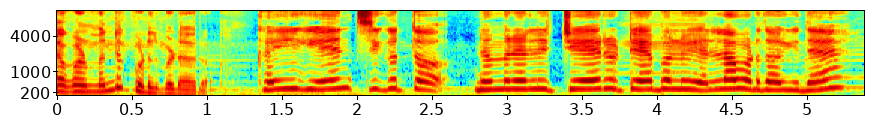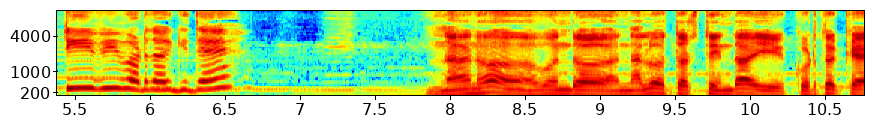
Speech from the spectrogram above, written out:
ತಗೊಂಡು ಬಂದು ಕುಡಿದ್ಬಿಡೋರು ಕೈಗೆ ಏನ್ ಸಿಗುತ್ತೋ? ನಮ್ಮನೇಲಿ ಚೇರು ಟೇಬಲ್ ಎಲ್ಲ ಒಡೆದೋಗಿದೆ. ಟಿವಿ ಒಡೆದೋಗಿದೆ. ನಾನು ಒಂದು ನಲ್ವತ್ತು ವರ್ಷದಿಂದ ಈ ಕುಡ್ತಕ್ಕೆ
